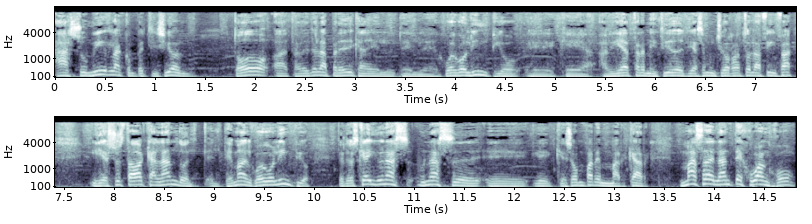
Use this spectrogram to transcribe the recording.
asumir la competición. Todo a través de la prédica del, del juego limpio eh, que había transmitido desde hace mucho rato la FIFA y eso estaba calando el, el tema del juego limpio. Pero es que hay unas, unas eh, eh, que son para enmarcar. Más adelante Juanjo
